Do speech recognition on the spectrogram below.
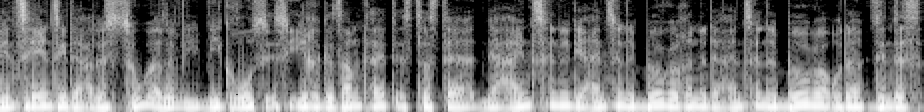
Wen zählen Sie da alles zu? Also wie, wie groß ist Ihre Gesamtheit? Ist das der, der Einzelne, die einzelne Bürgerin, der einzelne Bürger oder sind es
